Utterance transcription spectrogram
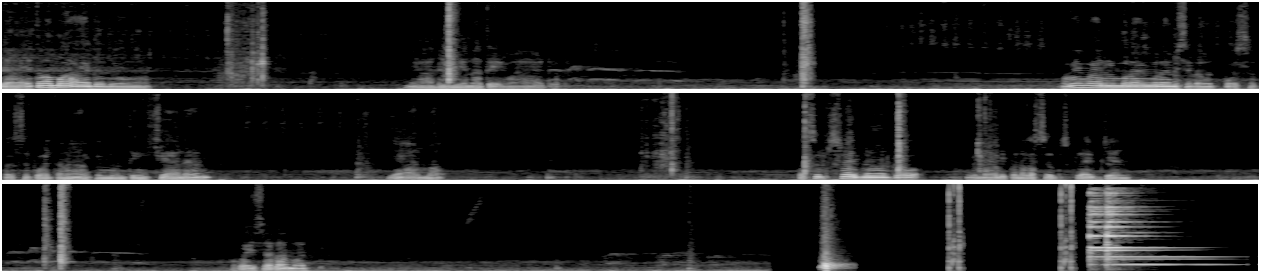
Yan, ito mga idol yung yan, liniyan natin mga idol. Okay mga idol, maraming maraming salamat po sa pagsuporta ng aking munting channel. Yan, ma pa-subscribe naman po yung mga di pa nakasubscribe dyan. Okay, salamat.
